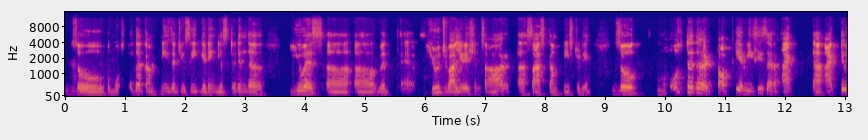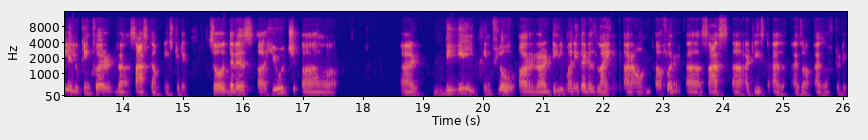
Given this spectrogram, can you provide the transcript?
Mm-hmm. So most of the companies that you see getting listed in the US with huge valuations are SaaS companies today. Mm-hmm. So most of the top tier VCs are act, uh, actively looking for uh, SaaS companies today. So there is a huge uh, uh deal inflow or uh, deal money that is lying around uh, for SaaS, at least as, as, of, as of today.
